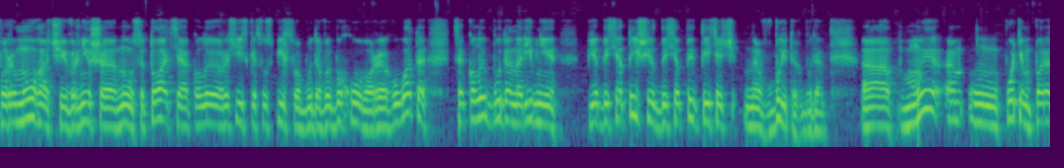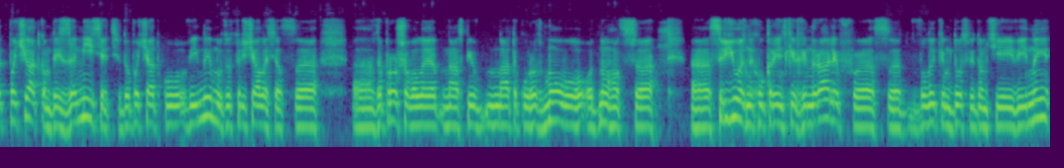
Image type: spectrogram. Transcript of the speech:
перемога, чи верніше, ну ситуація, коли російське суспільство буде вибухово реагувати, це коли буде на рівні 50-60 тисяч вбитих буде. Е, Ми е, потім перед початком, десь за місяць до початку війни, ми зустрічалися з е, запрошували на спів на таку розмову одного з е, серйозних українських генералів з великим досвідом цієї війни.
